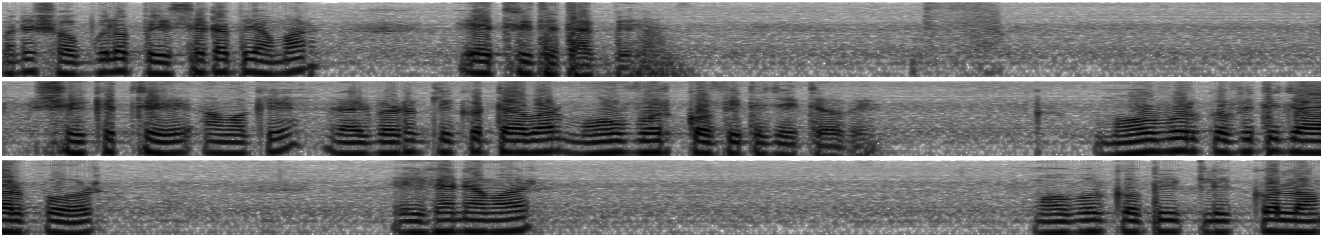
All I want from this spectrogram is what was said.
মানে সবগুলো পেজ সেটআপই আমার এ থ্রিতে থাকবে। সেই ক্ষেত্রে আমাকে রাইট বাটন ক্লিক করতে আবার মুভ ওর কপিতে যেতে হবে। মুভ ওর কপিতে যাওয়ার পর এইখানে আমার মুভ ওর কপি ক্লিক করলাম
